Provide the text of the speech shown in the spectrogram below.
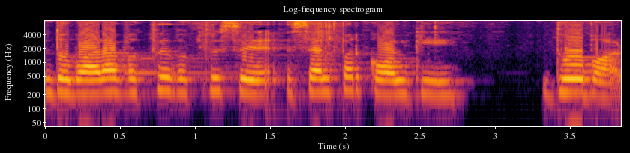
دوبارہ وقفے وقفے سے سیل پر کال کی۔ دو بار۔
